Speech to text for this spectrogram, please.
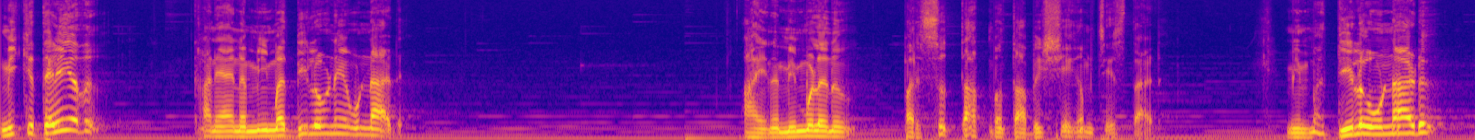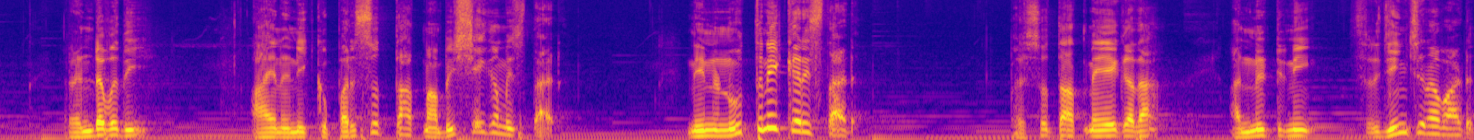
మీకు తెలియదు. కానీ ఆయన మీ మధ్యలోనే ఉన్నాడు. ఆయన మిమ్ములను పరిశుద్ధాత్మతో అభిషేకం చేస్తాడు. మీ మధ్యలో ఉన్నాడు. రెండవది ఆయన నీకు పరిశుద్ధాత్మ అభిషేకం ఇస్తాడు. నిన్ను నూతనీకరిస్తాడు. పరిశుద్ధాత్మయే కదా అన్నిటినీ సృజించినవాడు.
